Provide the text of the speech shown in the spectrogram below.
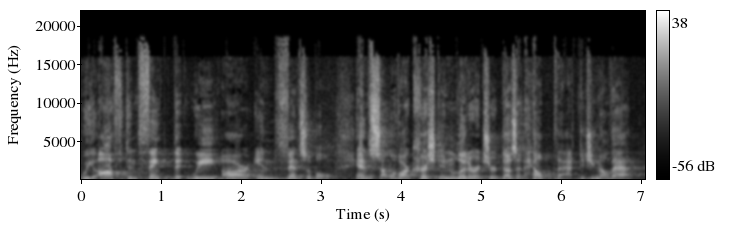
we often think that we are invincible. And some of our Christian literature doesn't help that. Did you know that?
